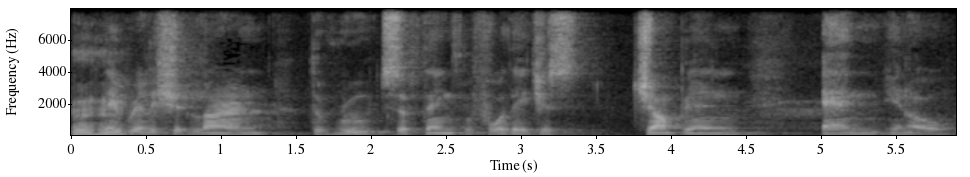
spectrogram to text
Mm-hmm. They really should learn the roots of things before they just jump in and, you know,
